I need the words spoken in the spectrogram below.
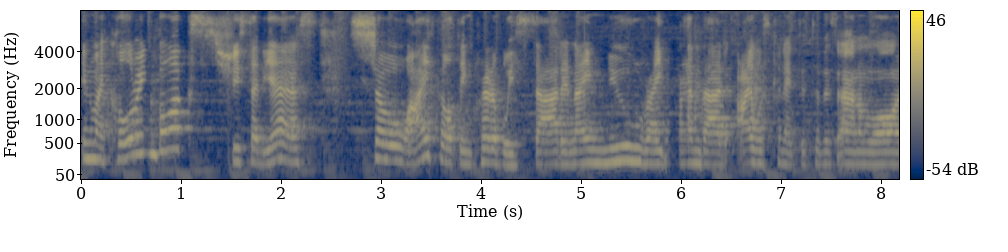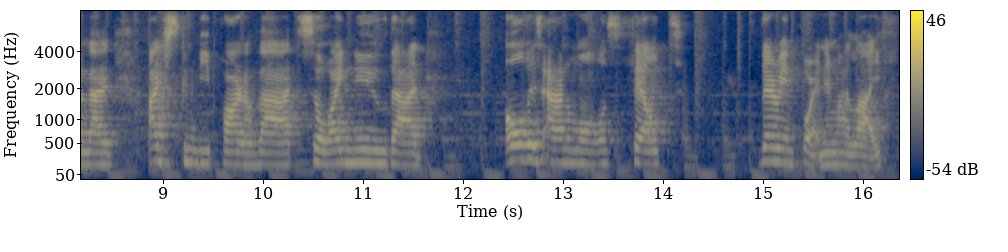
in my coloring books? She said, Yes. So I felt incredibly sad, and I knew right then that I was connected to this animal, and I I just gonna be part of that. So I knew that all these animals felt very important in my life.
